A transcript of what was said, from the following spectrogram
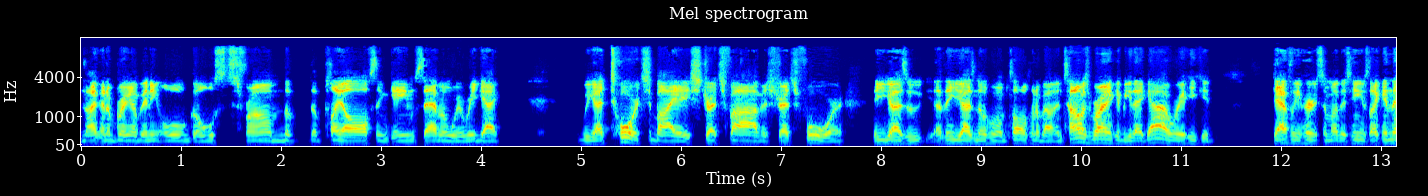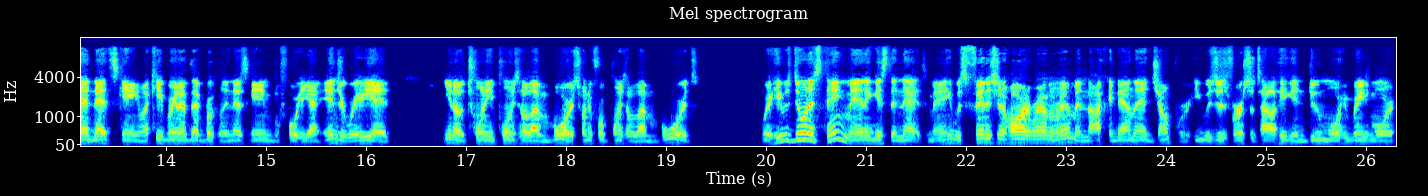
I'm not going to bring up any old ghosts from the, the playoffs in Game Seven where we got we got torched by a stretch five and stretch four. You guys, I think you guys know who I'm talking about. And Thomas Bryant could be that guy where he could definitely hurt some other teams. Like in that Nets game, I keep bringing up that Brooklyn Nets game before he got injured, where he had you know, 20 points and 11 boards, 24 points and 11 boards, where he was doing his thing, man, against the Nets, man. He was finishing hard around the rim and knocking down that jumper. He was just versatile. He can do more. He brings more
